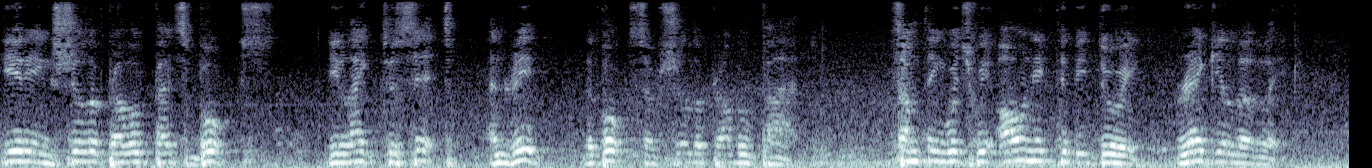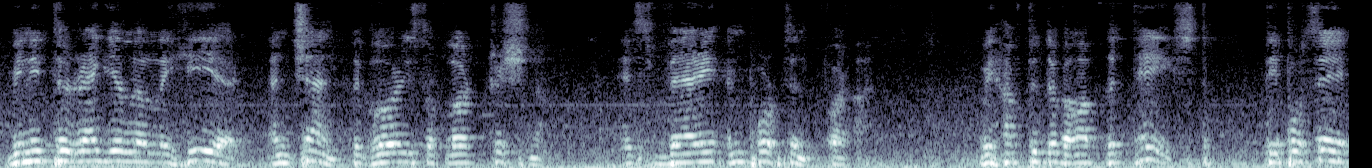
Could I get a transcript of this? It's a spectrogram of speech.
hearing Srila Prabhupada's books. He liked to sit and read the books of Srila Prabhupada. Something which we all need to be doing regularly. We need to regularly hear and chant the glories of Lord Krishna. It's very important for us. We have to develop the taste. People say,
